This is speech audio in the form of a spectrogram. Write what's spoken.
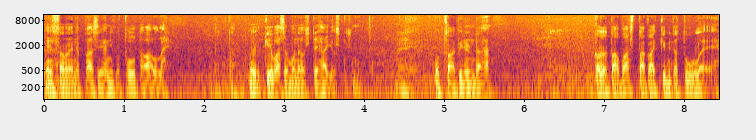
En sano enempää siihen niin kuin tulta alle. Että, kiva semmoinen olisi tehdä joskus, mutta, niin. mutta saipi nyt nähdä katsotaan vastaan kaikki, mitä tulee.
